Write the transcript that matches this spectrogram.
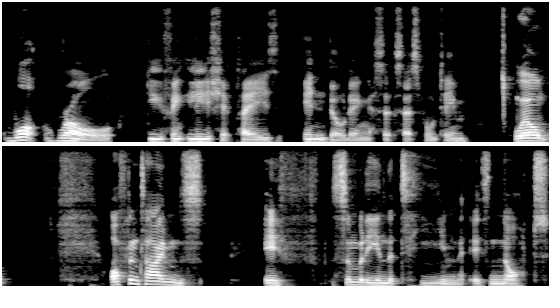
what role do you think leadership plays in building a successful team? Well, oftentimes, if somebody in the team is not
